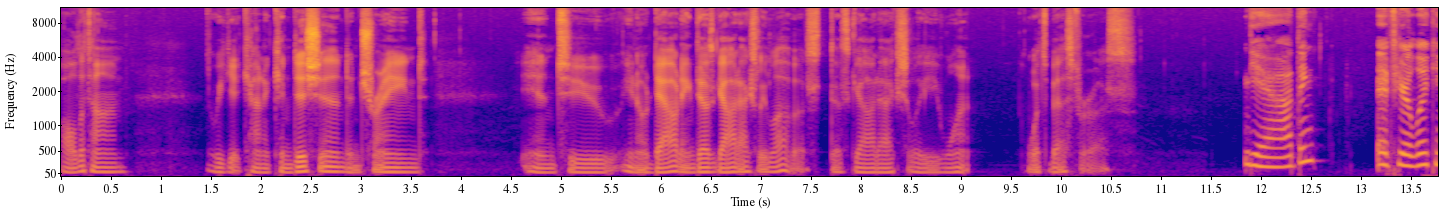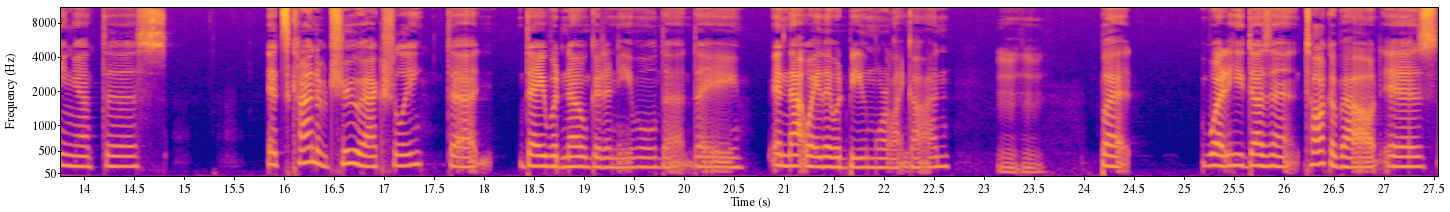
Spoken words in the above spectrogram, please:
all the time. We get kind of conditioned and trained into you know doubting: Does God actually love us? Does God actually want what's best for us? Yeah, I think if you're looking at this, it's kind of true actually that they would know good and evil, that they, in that way, they would be more like God. Mm-hmm. But what he doesn't talk about is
